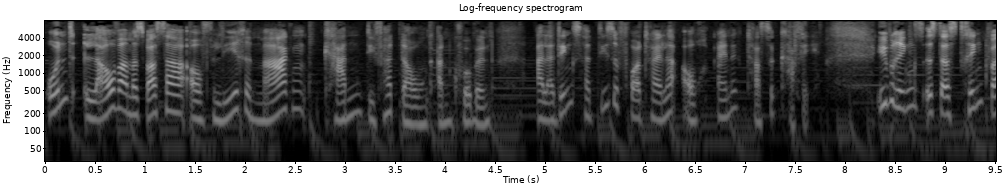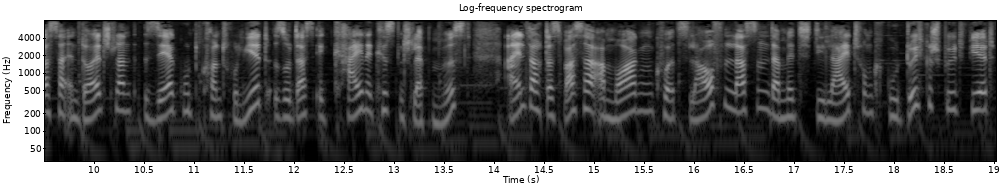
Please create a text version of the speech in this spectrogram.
Und lauwarmes Wasser auf leeren Magen kann die Verdauung ankurbeln. Allerdings hat diese Vorteile auch eine Tasse Kaffee. Übrigens ist das Trinkwasser in Deutschland sehr gut kontrolliert, sodass ihr keine Kisten schleppen müsst. Einfach das Wasser am Morgen kurz laufen lassen, damit die Leitung gut durchgespült wird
